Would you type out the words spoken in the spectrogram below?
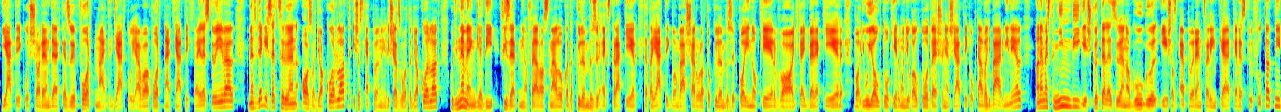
játékossal rendelkező Fortnite gyártójával, Fortnite játékfejlesztőjével, mert hogy egész egyszerűen az a gyakorlat, és az Apple-nél is ez volt a gyakorlat, hogy nem engedi fizetni a felhasználókat a különböző extrákért, tehát a játékban vásárolható különböző coinokért, vagy fegyverekért, vagy új autókért, mondjuk autóversenyes játékoknál, vagy bárminél, hanem ezt mindig és kötelezően a Google és az Apple rendszerén kell keresztül futtatni,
